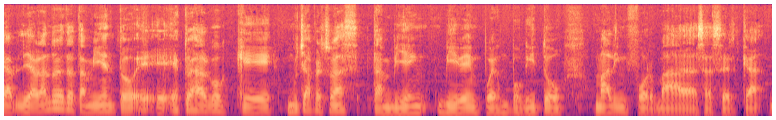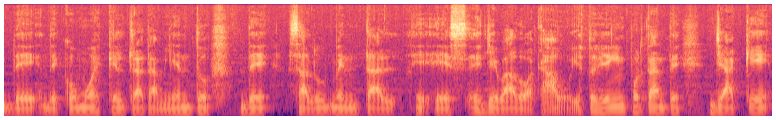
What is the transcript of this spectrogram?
hablando de tratamiento, eh, eh, esto es algo que muchas personas también viven pues un poquito mal informadas acerca de, cómo es que el tratamiento de salud mental eh, es, llevado a cabo. Y esto es bien importante ya que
